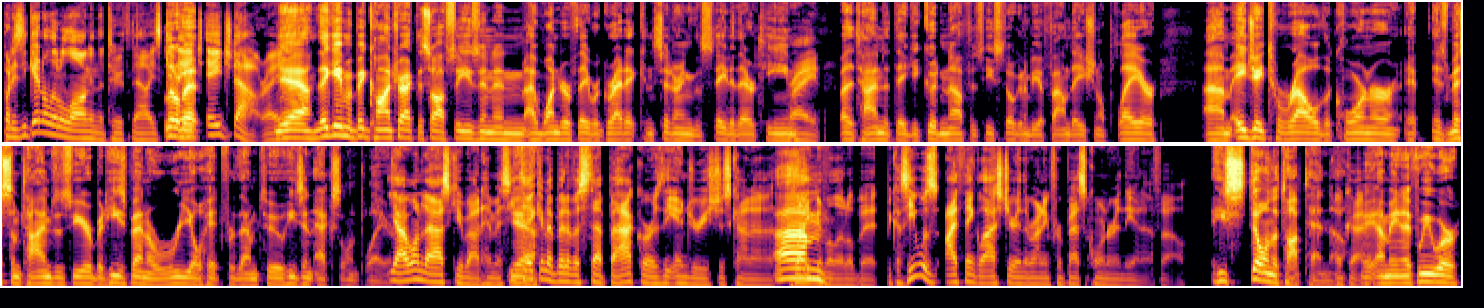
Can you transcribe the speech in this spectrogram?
But is he getting a little long in the tooth now? He's a Little getting bit. age- aged out, right? Yeah, they gave him a big contract this offseason, and I wonder if they regret it considering the state of their team. Right. By the time that they get good enough, is he still going to be a foundational player? Um, AJ Terrell, the corner, has missed some times this year, but he's been a real hit for them too. He's an excellent player. Yeah, I wanted to ask you about him. Is he Yeah. taking a bit of a step back, or is the injuries just kind of Um, plagued him a little bit? Because he was, I think, last year in the running for best corner in the NFL. He's still in the top 10, though. Okay. I mean, if we were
